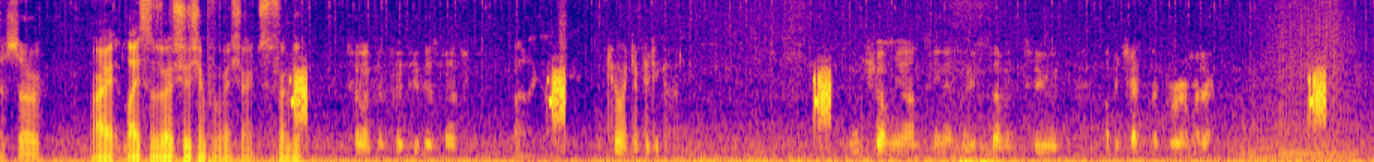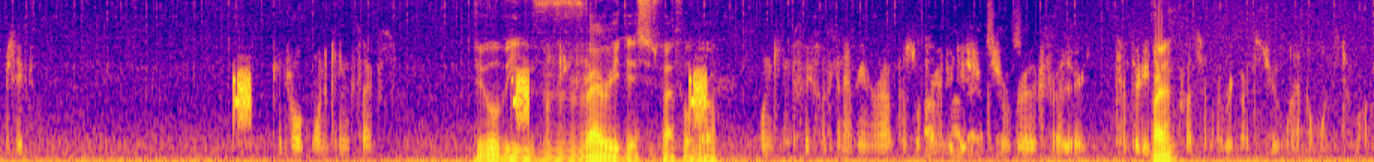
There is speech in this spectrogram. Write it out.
Yes, sir. All right, license, registration, proof of insurance from you. Two Lincoln 50 dispatch. Two Lincoln 50, go ahead. You show me on scene at 372. I'll be checking the perimeter. Received. Control 1 King 6. People will be very disrespectful, bro. 1 King 6, I can have you in route, postal 300 East Joshua Road, further 1032, Pardon? cross in regards to Atlanta 1's tomorrow.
